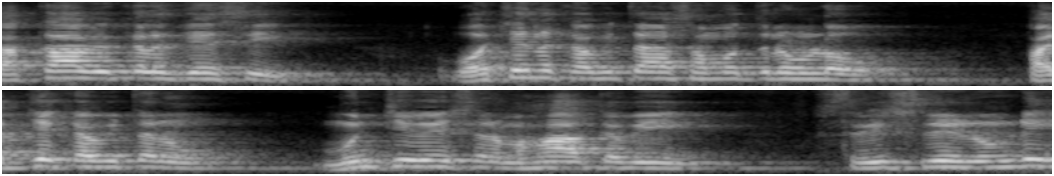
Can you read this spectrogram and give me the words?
కకావికలు చేసి వచన కవితా సముద్రంలో పద్య కవితను ముంచివేసిన మహాకవి శ్రీశ్రీ నుండి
